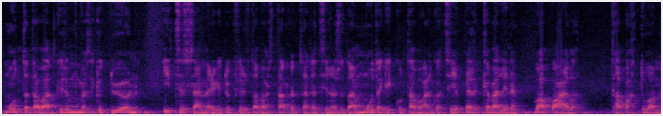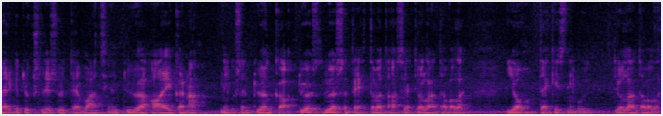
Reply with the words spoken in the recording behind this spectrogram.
Mutta tavallaan, kyllä se mun mielestä työn itsessään merkityksellistä tavasta tarkoittaa, että siinä on jotain muutakin kuin tavallaan, että se ei ole pelkkä väline vapailla tapahtuvaan merkityksellisyyteen, vaan sen työaikana niin kuin sen työn, työssä, työssä tehtävät asiat jollain tavalla jo tekisi niin kuin jollain tavalla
